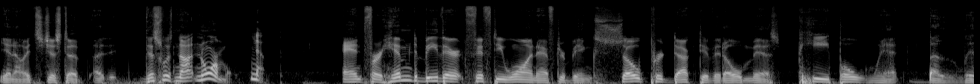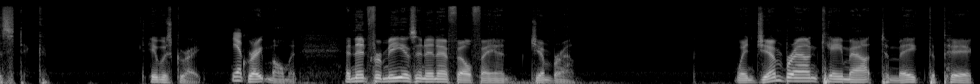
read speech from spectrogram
you know, it's just a, a this was not normal. No. And for him to be there at 51 after being so productive at Ole Miss, people went ballistic. It was great. Yep. Great moment. And then for me as an NFL fan, Jim Brown. When Jim Brown came out to make the pick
